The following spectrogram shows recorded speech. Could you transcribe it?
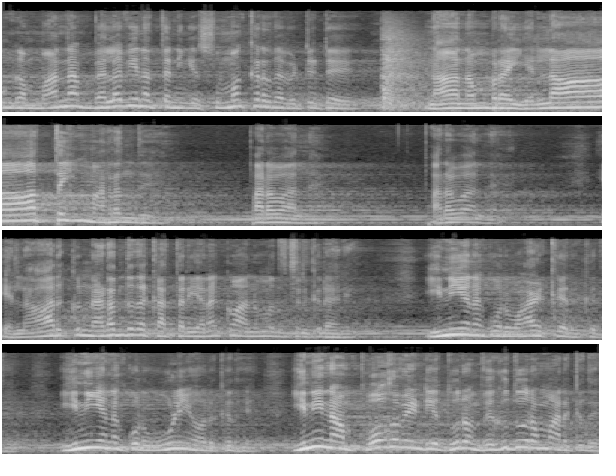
உங்கள் மன பலவீனத்தை நீங்கள் சுமக்கிறத விட்டுட்டு நான் நம்புகிறேன் எல்லாத்தையும் மறந்து. பரவாயில்ல பரவாயில்ல. எல்லாருக்கும் நடந்ததை கத்தர் எனக்கும் அனுமதிச்சிருக்கிறாரு. இனி எனக்கு ஒரு வாழ்க்கை இருக்குது. இனி எனக்கு ஒரு ஊழியம் இருக்குது. இனி நான் போக வேண்டிய தூரம் வெகு தூரமாக இருக்குது.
